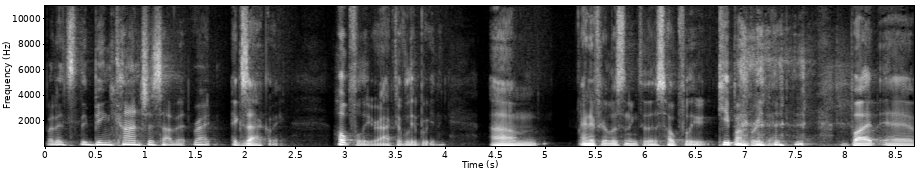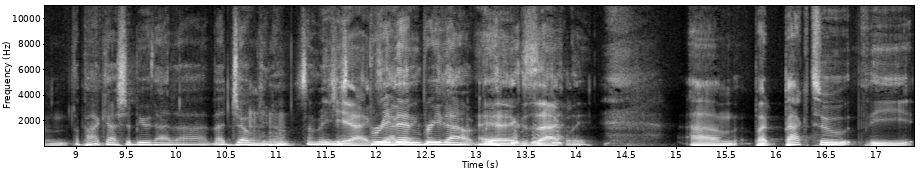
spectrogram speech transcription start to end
but it's the being conscious of it, right? Exactly. Hopefully, you're actively breathing. Um, and if you're listening to this, hopefully keep on breathing. but um, the podcast should be that uh, that joke, you know, mm-hmm. somebody just yeah, breathe exactly. in, breathe out. Yeah, exactly. um, but back to the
